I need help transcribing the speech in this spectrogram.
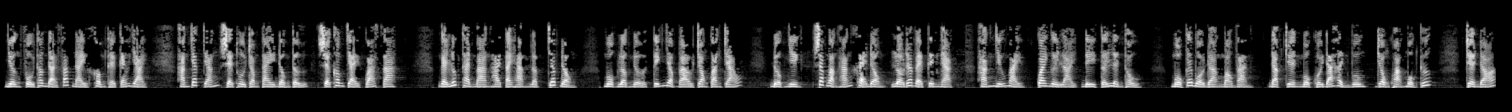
nhưng phụ thân đại pháp này không thể kéo dài, hắn chắc chắn sẽ thua trong tay đồng tử, sẽ không chạy quá xa. Ngay lúc thành mang hai tay hàng lập chấp động, một lần nữa tiến nhập vào trong quan tráo. Đột nhiên, sắc mặt hắn khẽ động, lộ ra vẻ kinh ngạc. Hắn nhíu mày, quay người lại đi tới linh thụ. Một cái bồ đoàn màu vàng đặt trên một khối đá hình vuông rộng khoảng một thước. Trên đó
